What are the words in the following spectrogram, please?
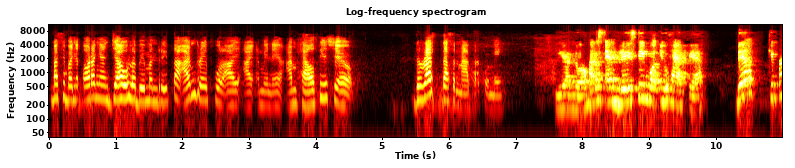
masih banyak orang yang jauh lebih menderita. I'm grateful I I, I mean I'm healthy so the rest doesn't matter for me. Iya dong harus embracing what you have ya Del, kita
